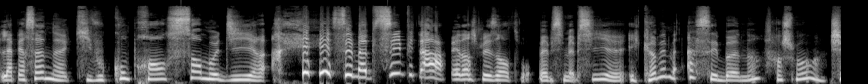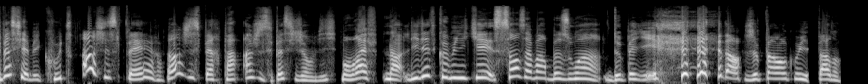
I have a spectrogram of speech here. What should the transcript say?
la personne qui vous comprend sans mot dire. c'est ma psy, putain Et non, je plaisante. Bon, même si ma psy euh, est quand même assez bonne, hein, franchement. Je sais pas si elle m'écoute. Ah, j'espère. Ah, j'espère pas. Ah, je sais pas si j'ai envie. Bon, bref. Non, l'idée de communiquer sans avoir besoin de payer. non, je pars en couille. Pardon.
